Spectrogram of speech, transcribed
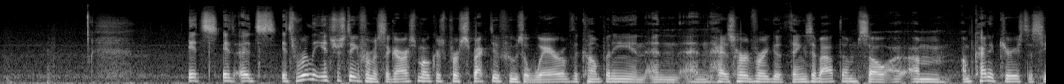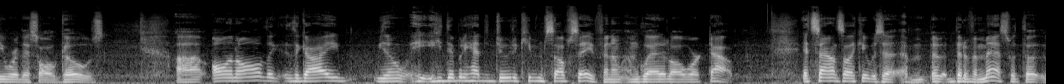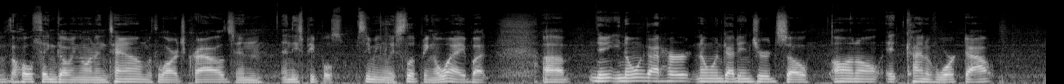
it's it, it's it's really interesting from a cigar smoker's perspective, who's aware of the company and, and, and has heard very good things about them. So I, am I'm, I'm kind of curious to see where this all goes. Uh, all in all, the the guy, you know, he, he did what he had to do to keep himself safe, and I'm, I'm glad it all worked out. It sounds like it was a, a, a, bit of a mess with the the whole thing going on in town with large crowds and, and these people seemingly slipping away. But uh, no one got hurt, no one got injured, so all in all, it kind of worked out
